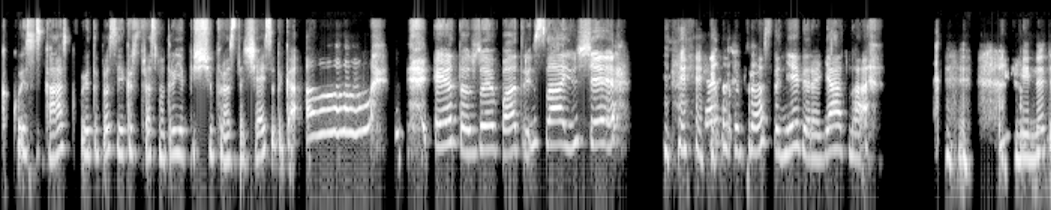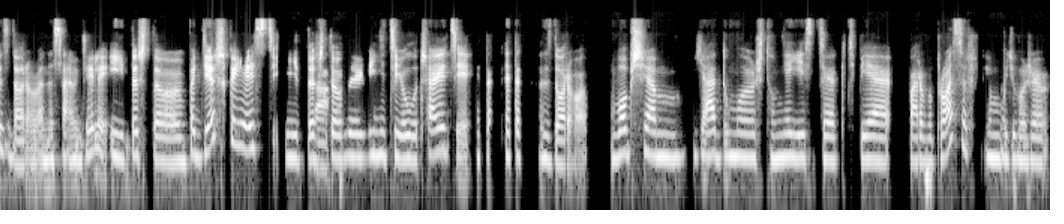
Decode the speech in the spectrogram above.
какую сказку. Это просто, я каждый раз смотрю, я пищу просто от счастья, такая, это же потрясающе! Это же просто невероятно! Блин, ну это здорово на самом деле. И то, что поддержка есть, и то, да. что вы видите и улучшаете, это, это здорово. В общем, я думаю, что у меня есть э, к тебе пару вопросов, и мы будем уже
